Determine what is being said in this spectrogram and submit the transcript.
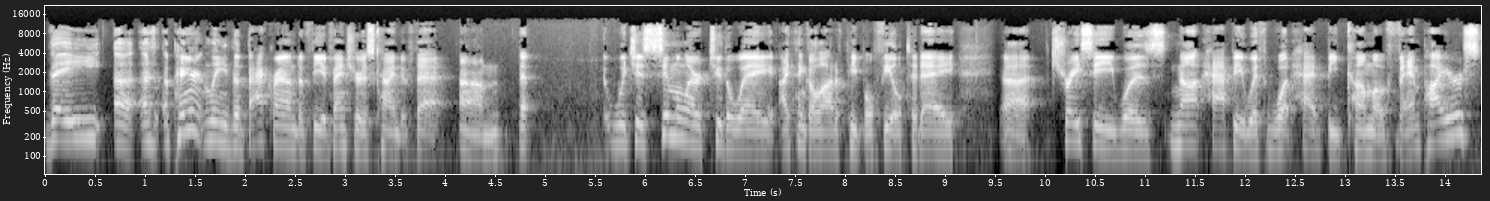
they uh, uh, apparently the background of the adventure is kind of that, um, uh, which is similar to the way I think a lot of people feel today. Uh, Tracy was not happy with what had become of vampires.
